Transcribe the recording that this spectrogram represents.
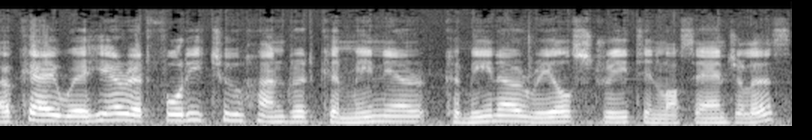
Okay, we're here at 4200 Camino, Camino Real Street in Los Angeles.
